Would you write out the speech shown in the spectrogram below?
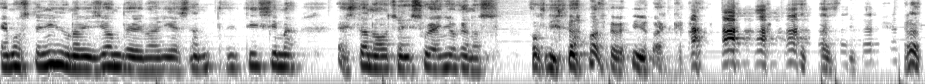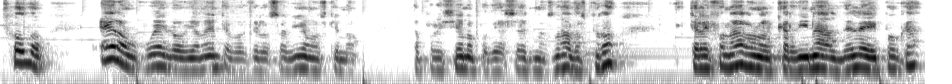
hemos tenido una visión de María Santísima esta noche en sueño que nos ordinaba de venir acá. Era todo, era un juego obviamente porque lo sabíamos que no, la policía no podía hacernos nada, pero telefonaron al cardenal de la época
